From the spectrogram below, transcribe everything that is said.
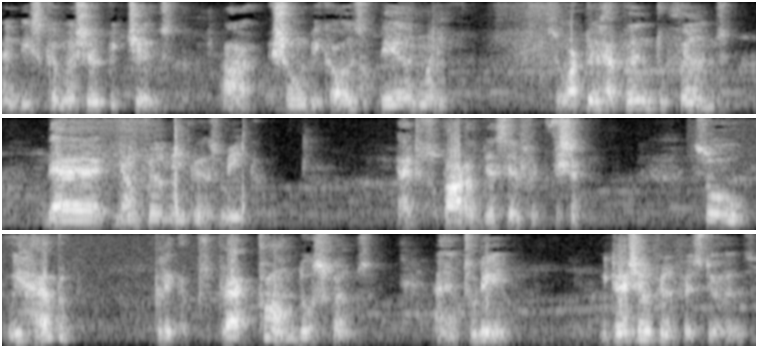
and these commercial pictures are shown because they earn money. So what will happen to films that young filmmakers make as part of their self-expression? So we have to play, platform those films and today international film festivals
